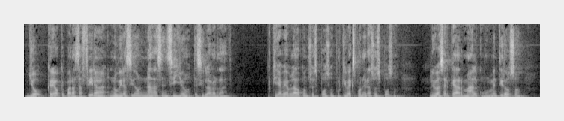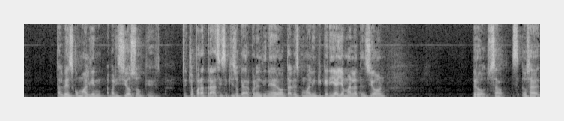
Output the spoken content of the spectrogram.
Yo creo que para Zafira no hubiera sido nada sencillo decir la verdad porque ya había hablado con su esposo, porque iba a exponer a su esposo, lo iba a hacer quedar mal como un mentiroso, tal vez como alguien avaricioso que se echó para atrás y se quiso quedar con el dinero, tal vez como alguien que quería llamar la atención. Pero, o sea,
